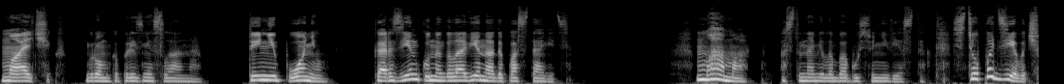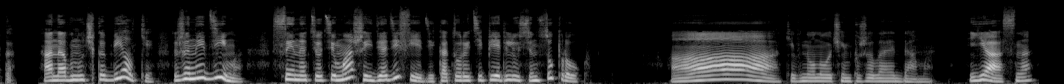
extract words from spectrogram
«Мальчик», — громко произнесла она, — «ты не понял. Корзинку на голове надо поставить». «Мама», — остановила бабусю невеста, — «Стёпа девочка. Она внучка Белки, жены Дима, сына тети Маши и дяди Феди, который теперь Люсин супруг». «А-а-а», — кивнула очень пожилая дама. «Ясно.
